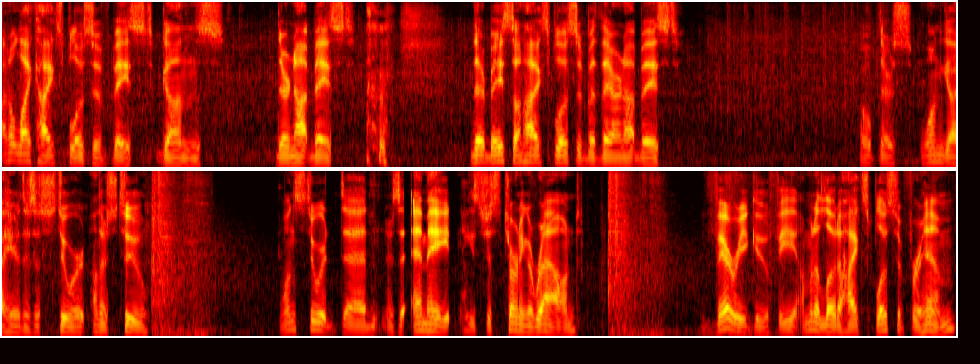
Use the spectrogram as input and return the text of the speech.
I don't like high explosive based guns. They're not based. They're based on high explosive, but they are not based. Oh, there's one guy here. There's a Stuart. Oh, there's two. One Stuart dead. There's an M8. He's just turning around. Very goofy. I'm going to load a high explosive for him.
